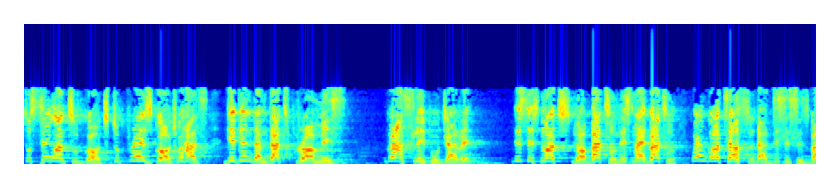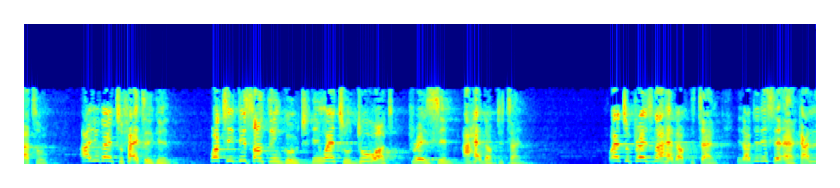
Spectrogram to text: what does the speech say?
to sing unto God, to praise God who has given them that promise. Go and sleep, Ujari. This is not your battle, it's my battle. When God tells you that this is his battle, are you going to fight again? But he did something good. He went to do what? Praise him ahead of the time. Went to praise him ahead of the time. He didn't say, eh, can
